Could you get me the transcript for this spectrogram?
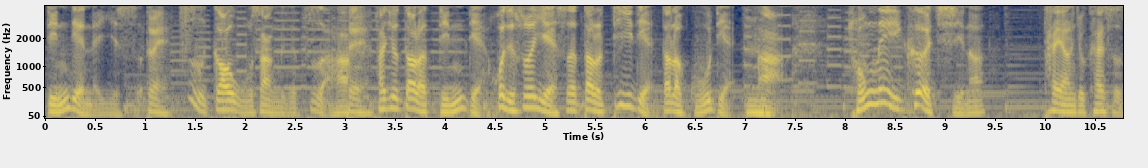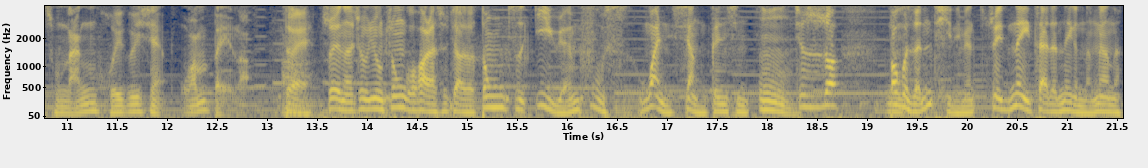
顶点的意思。对，至高无上这个至啊，对，它就到了顶点，或者说也是到了低点，到了谷点啊。从那一刻起呢，太阳就开始从南回归线往北了。对，所以呢，就用中国话来说，叫做冬至一元复始，万象更新。嗯，就是说。包括人体里面最内在的那个能量呢，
